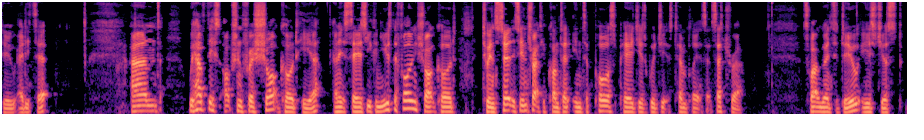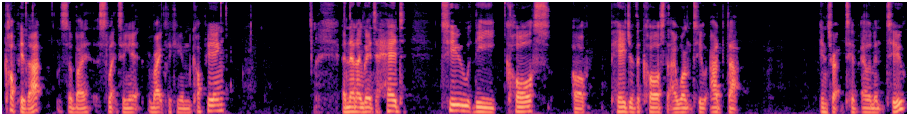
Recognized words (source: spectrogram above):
to edit it. And we have this option for a shortcode here, and it says you can use the following shortcode to insert this interactive content into posts, pages, widgets, templates, etc. So what I'm going to do is just copy that. So by selecting it, right clicking and copying. And then I'm going to head to the course or page of the course that I want to add that interactive element to.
